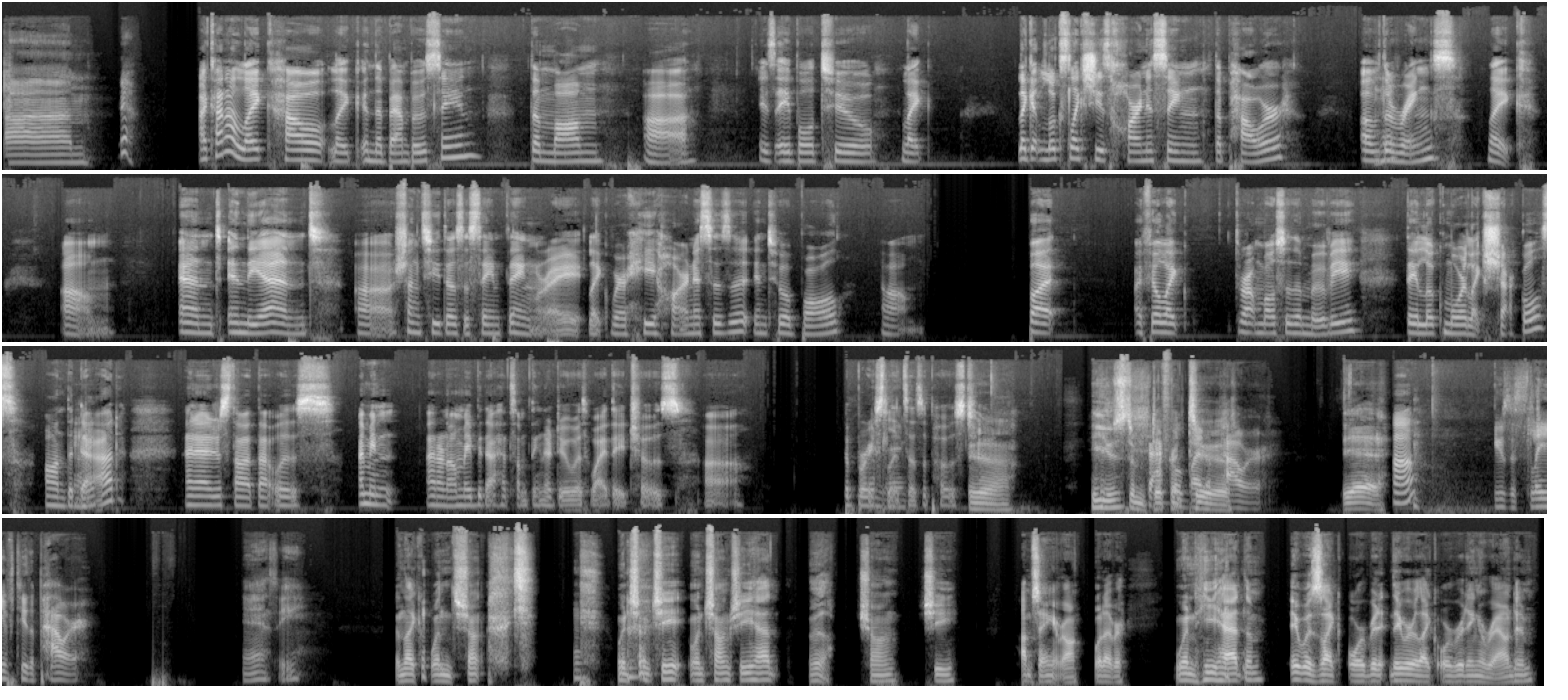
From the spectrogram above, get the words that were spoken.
Um, yeah, I kind of like how, like in the bamboo scene, the mom uh is able to like, like it looks like she's harnessing the power of the Mhm. rings, like, um, and in the end, uh, Shang Chi does the same thing, right? Like where he harnesses it into a ball, um, but I feel like throughout most of the movie, they look more like shackles on the Mhm. dad. And I just thought that was, I mean, I don't know, maybe that had something to do with why they chose uh, the bracelets as opposed to. Yeah. He used them Shackled different by the too. power. Yeah. Huh? He was a slave to the power. Yeah, see. And like when Shang when Shang Chi when Shang Chi had ugh, Shang Chi, I'm saying it wrong. Whatever. When he had them, it was like orbit. They were like orbiting around him,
